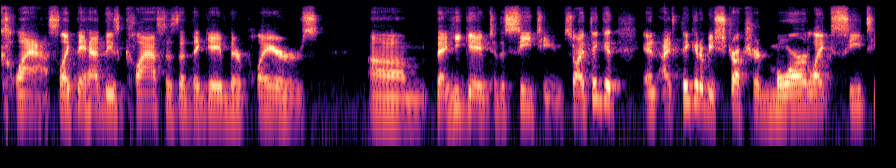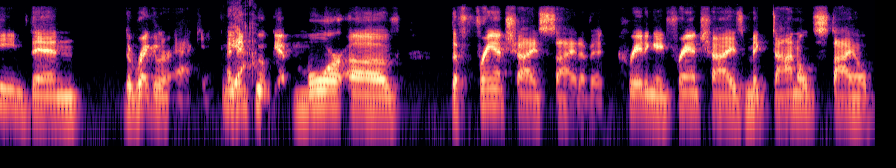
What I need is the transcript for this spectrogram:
class. Like they had these classes that they gave their players um, that he gave to the C team. So I think it, and I think it'll be structured more like C team than the regular Acq Inc. I yeah. think we'll get more of the franchise side of it, creating a franchise McDonald's style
